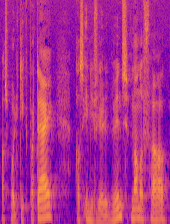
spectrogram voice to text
als politieke partij, als individuele bewindsman of vrouw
